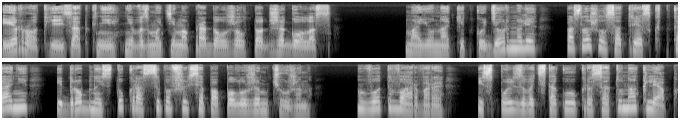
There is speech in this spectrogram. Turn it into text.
«И рот ей заткни», — невозмутимо продолжил тот же голос. Мою накидку дернули, послышался треск ткани и дробный стук рассыпавшихся по полу жемчужин. Вот варвары, использовать такую красоту на кляп.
